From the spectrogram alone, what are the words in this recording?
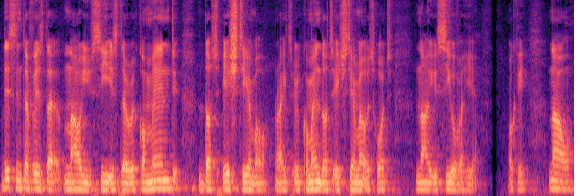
this interface that now you see is the recommend.html, right? Recommend.html is what now you see over here. Okay, now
